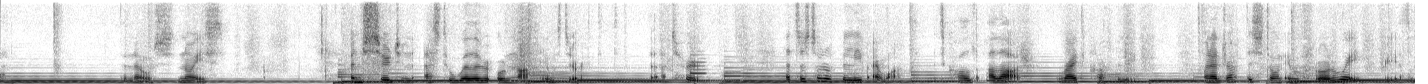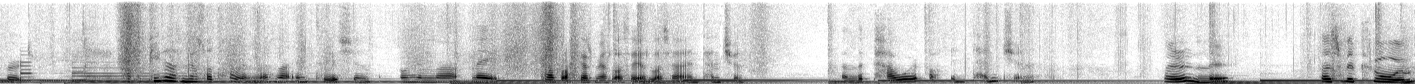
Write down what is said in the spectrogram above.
at the nose noise, uncertain as to whether or not it was directed at her. That's the sort of belief I want. It's called Alar, right belief. When I drop this stone, it will float away, free as a bird. Þetta er pínað sem ég ætla að tala um, það er svona intuition og hérna, nei, það var bara ekki það sem ég ætla að segja, ég ætla að segja intention. And the power of intention. Það er unni. Það sem við trúum.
